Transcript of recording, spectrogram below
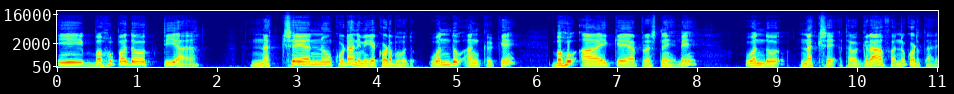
ಈ ಬಹುಪದೋಕ್ತಿಯ ನಕ್ಷೆಯನ್ನು ಕೂಡ ನಿಮಗೆ ಕೊಡಬಹುದು. ಒಂದು ಅಂಕಕ್ಕೆ ಬಹು ಆಯ್ಕೆಯ ಪ್ರಶ್ನೆಯಲ್ಲಿ ಒಂದು ನಕ್ಷೆ ಅಥವಾ ಗ್ರಾಫನ್ನು ಕೊಡ್ತಾರೆ.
